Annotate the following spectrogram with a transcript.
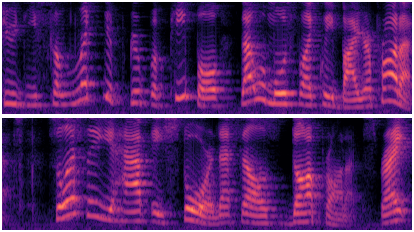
to the selective group of people that will most likely buy your product. So let's say you have a store that sells dog products, right?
